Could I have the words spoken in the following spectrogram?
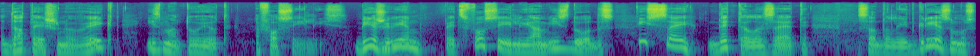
datēšanu veikt, izmantojot fosīlijas. Bieži vien pēc fosīlijām izdodas visai detalizēti sadalīt griezumus,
